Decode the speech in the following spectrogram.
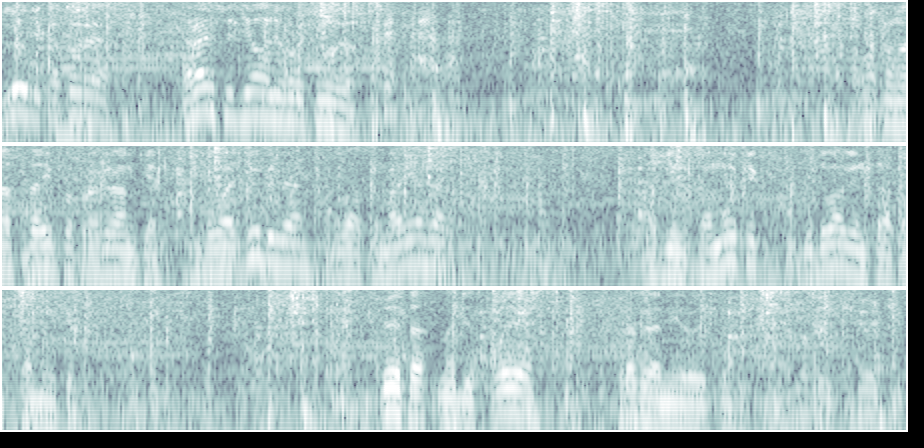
первый. Люди, которые раньше делали вручную. Вот у нас стоит по программке два дюбеля, два самореза, один хомутик и два винта под хомутик. Все это на дисплее программируется. Работает счетчик.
